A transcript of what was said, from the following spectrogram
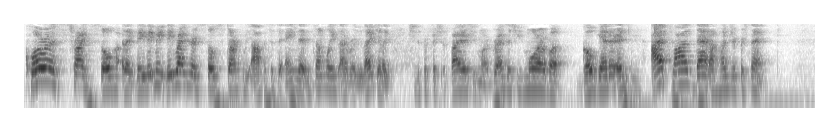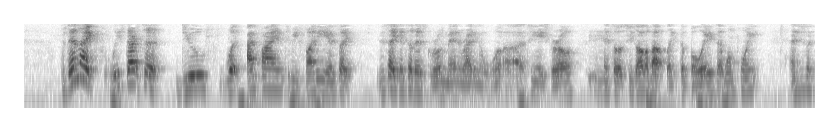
Korra is trying so hard. Like they they make they write her so starkly opposite to Aang that in some ways I really like it. Like she's a proficient fighter. She's more aggressive. She's more of a go getter, and mm-hmm. I applaud that hundred percent. But then like we start to do what I find to be funny. And it's like this is how you can tell there's grown men writing a, a teenage girl, mm-hmm. and so she's all about like the boys at one point, and she's like,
